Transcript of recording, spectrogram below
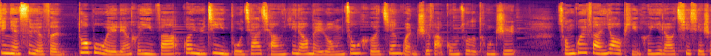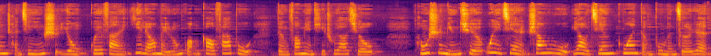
今年四月份，多部委联合印发关于进一步加强医疗美容综合监管执法工作的通知，从规范药品和医疗器械生产经营使用、规范医疗美容广告发布等方面提出要求。同时明确卫健、商务、药监、公安等部门责任，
